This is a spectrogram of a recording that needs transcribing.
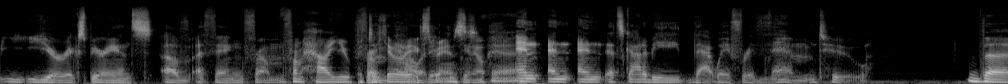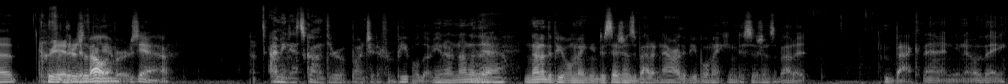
your experience of a thing from from how you particularly how it is, you know? yeah. and and and it's got to be that way for them too. The creators the of the developers yeah. I mean it's gone through a bunch of different people though. You know none of the Yeah. none of the people making decisions about it now are the people making decisions about it back then you know? They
